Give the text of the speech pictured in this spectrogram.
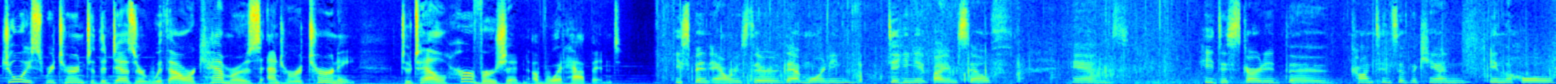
Joyce returned to the desert with our cameras and her attorney to tell her version of what happened. He spent hours there that morning digging it by himself, and he discarded the contents of the can in the hole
